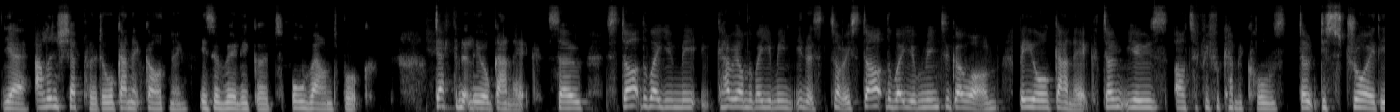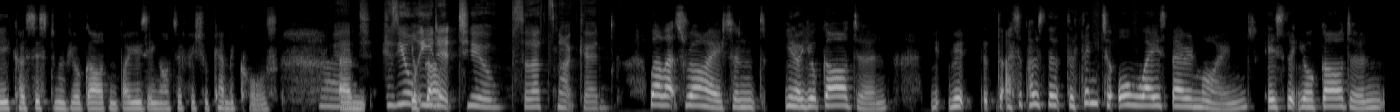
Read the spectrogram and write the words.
Yeah, Alan Shepard Organic Gardening is a really good all-round book definitely organic. So start the way you mean, carry on the way you mean, you know, sorry, start the way you mean to go on. Be organic. Don't use artificial chemicals. Don't destroy the ecosystem of your garden by using artificial chemicals. Right. Because um, you'll eat gar- it too. So that's not good. Well, that's right. And, you know, your garden, I suppose the, the thing to always bear in mind is that your garden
